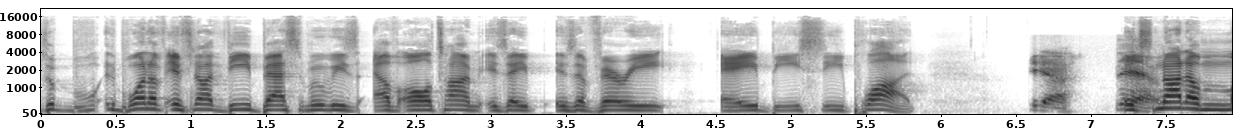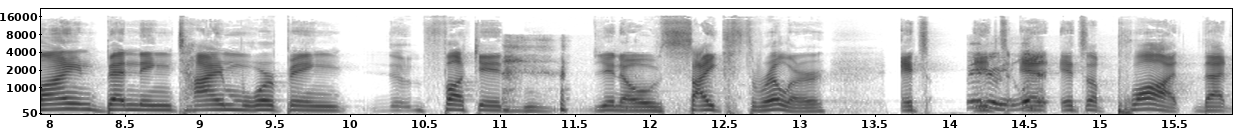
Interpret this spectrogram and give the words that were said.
the one of if not the best movies of all time is a is a very A B C plot. Yeah. yeah. It's not a mind bending, time warping, fucking you know psych thriller. It's Literally, it's look, it, it's a plot that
